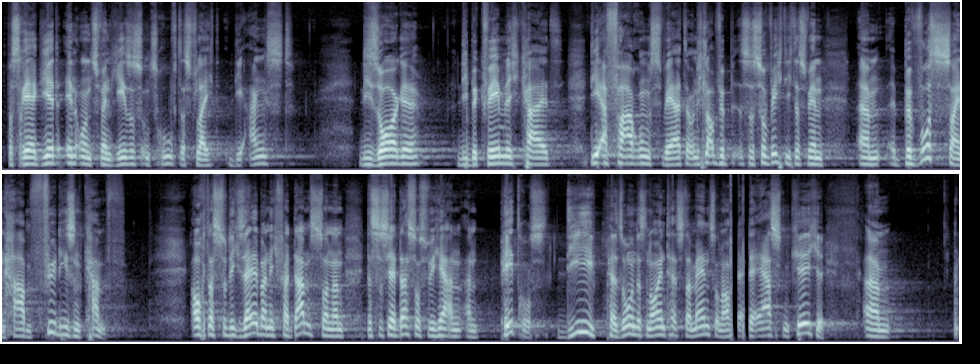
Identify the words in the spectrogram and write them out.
Was reagiert in uns, wenn Jesus uns ruft, dass vielleicht die Angst, die Sorge, die Bequemlichkeit, die Erfahrungswerte. Und ich glaube, es ist so wichtig, dass wir ein ähm, Bewusstsein haben für diesen Kampf. Auch, dass du dich selber nicht verdammst, sondern das ist ja das, was wir hier an, an Petrus, die Person des Neuen Testaments und auch der ersten Kirche, ähm,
